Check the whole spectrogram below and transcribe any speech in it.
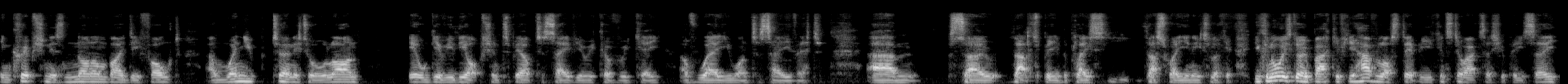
Encryption is not on by default. And when you turn it all on, it will give you the option to be able to save your recovery key of where you want to save it. Um, so that's be the place, that's where you need to look at. You can always go back if you have lost it, but you can still access your PC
